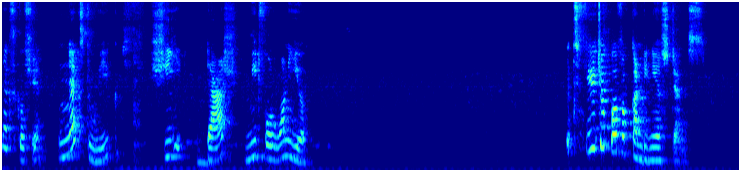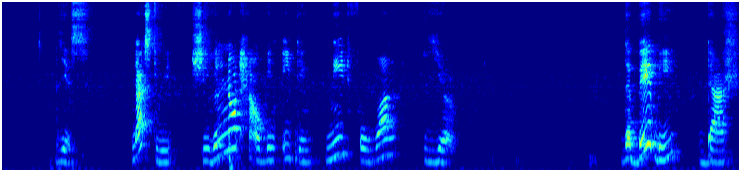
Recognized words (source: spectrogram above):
Next question. Next week, she dash meet for one year. It's future perfect continuous tense. Yes. Next week, she will not have been eating meat for one year. The baby dash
